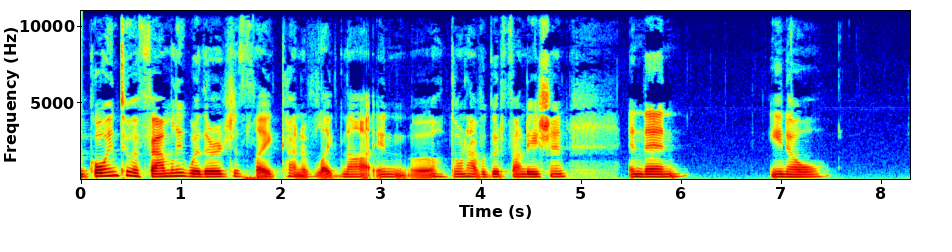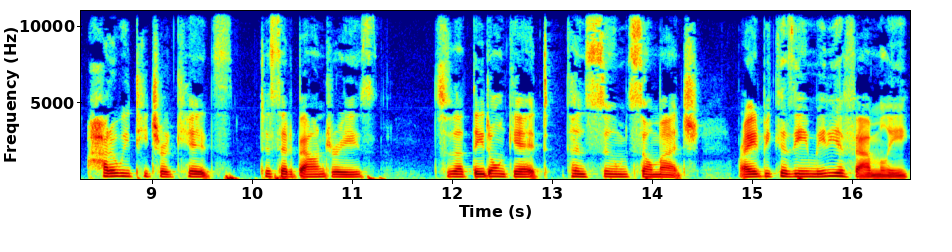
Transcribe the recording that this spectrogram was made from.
go into a family where they're just like kind of like not in, uh, don't have a good foundation. And then, you know, how do we teach our kids to set boundaries so that they don't get consumed so much, right? Because the immediate family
